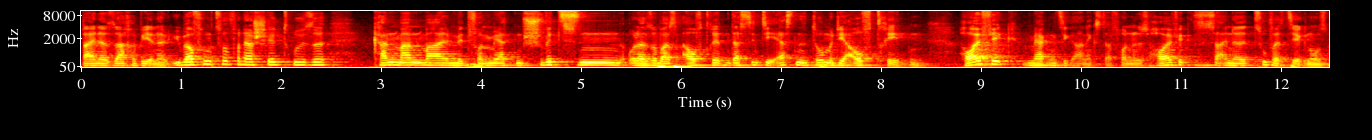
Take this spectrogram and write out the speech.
Bei einer Sache wie einer Überfunktion von der Schilddrüse kann man mal mit vermehrtem Schwitzen oder sowas auftreten. Das sind die ersten Symptome, die auftreten. Häufig merken sie gar nichts davon und häufig ist es eine Zufallsdiagnose.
